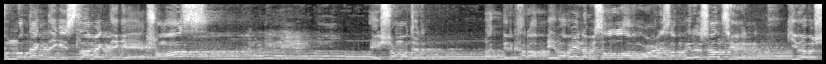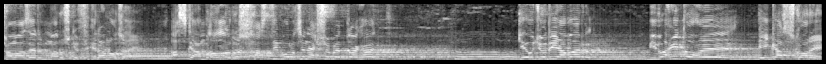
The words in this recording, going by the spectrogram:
সুন্নত একদিকে ইসলাম একদিকে সমাজ? এই সমাজের তাকদির খারাপ। এভাবেই নবী সাল্লাম পেরেশান ছিলেন। কীভাবে সমাজের মানুষকে ফেরানো যায়? আজকে আমরা শাস্তি বলেছেন একশো বেত্রাঘাত। কেউ যদি আবার বিবাহিত হয়ে এই কাজ করে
